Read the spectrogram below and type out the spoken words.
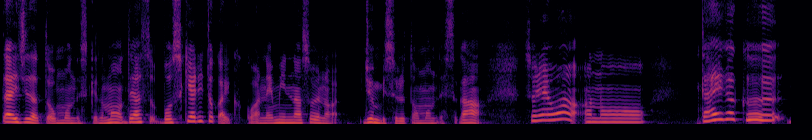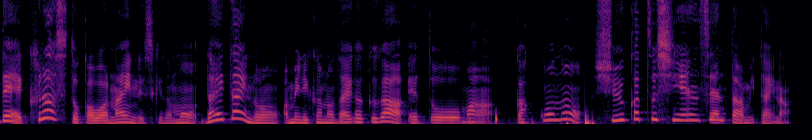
大事だと思うんですけどもであボスキャリとか行く子はねみんなそういうのは準備すると思うんですがそれはあの大学でクラスとかはないんですけども大体のアメリカの大学が、えっとまあ、学校の就活支援センターみたいな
